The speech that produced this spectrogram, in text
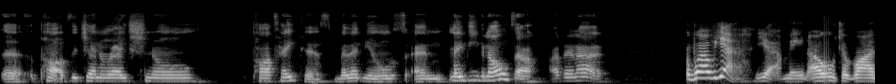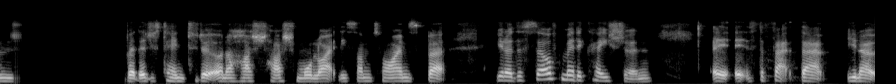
the part of the generational partakers, millennials, and maybe even older. I don't know. Well, yeah, yeah. I mean, older ones, but they just tend to do it on a hush hush more likely sometimes. But you know the self medication it, it's the fact that you know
